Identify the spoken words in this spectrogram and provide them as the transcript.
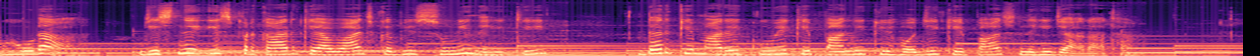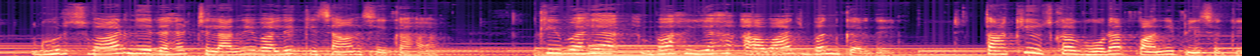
घोड़ा, जिसने इस प्रकार की आवाज़ कभी सुनी नहीं थी, डर के मारे कुएँ के पानी की हौजी के पास नहीं जा रहा था। घुड़सवार ने रहट चलाने वाले किसान से कहा कि वह वह यह आवाज़ बंद कर दे। ताकि उसका घोड़ा पानी पी सके।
